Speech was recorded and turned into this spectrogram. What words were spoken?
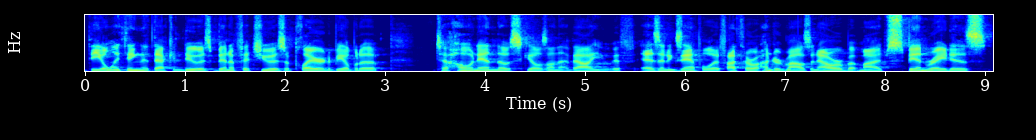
the only thing that that can do is benefit you as a player to be able to to hone in those skills on that value. If, as an example, if I throw 100 miles an hour, but my spin rate is,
